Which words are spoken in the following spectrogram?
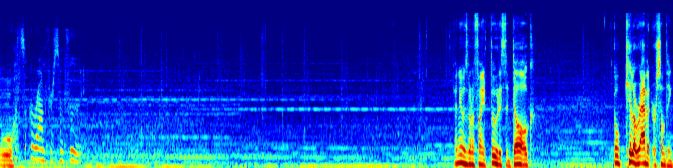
Ooh. Let's look around for some food. If anyone's gonna find food, it's the dog. Go kill a rabbit or something.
